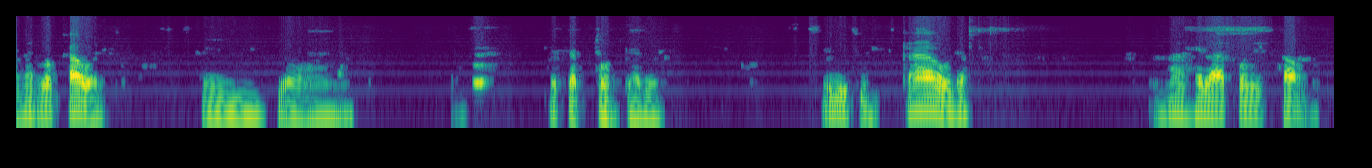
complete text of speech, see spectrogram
มแต่มันก็เข้าเลยหนึ่งสอก็จับชนกันเลยไม่มีส่วนเก้านะอ่าให้ลาบก็ไม่เข้าโอเค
